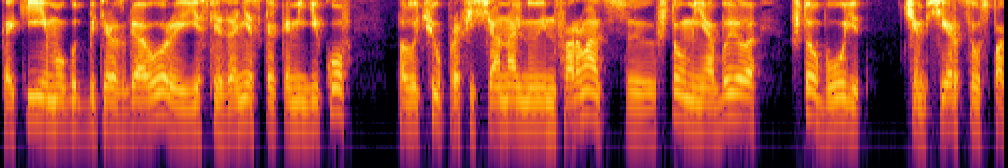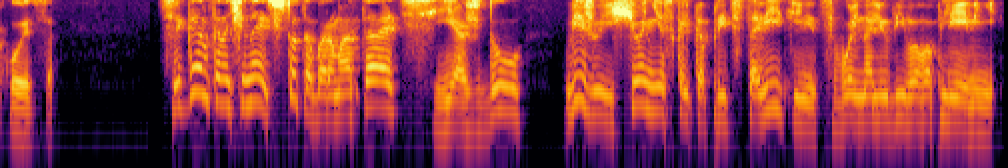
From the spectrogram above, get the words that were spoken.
Какие могут быть разговоры, если за несколько медиков получу профессиональную информацию, что у меня было, что будет, чем сердце успокоится. Цыганка начинает что-то бормотать, я жду, вижу еще несколько представительниц вольнолюбивого племени,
